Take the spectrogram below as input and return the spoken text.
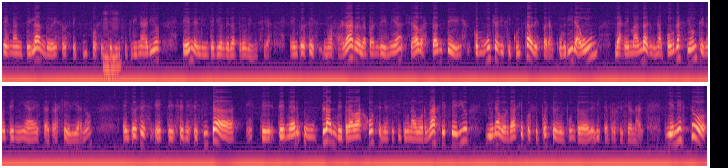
desmantelando esos equipos interdisciplinarios en el interior de la provincia. Entonces nos agarra la pandemia ya bastante, con muchas dificultades para cubrir aún las demandas de una población que no tenía esta tragedia, ¿no? Entonces este, se necesita este, tener un plan de trabajo, se necesita un abordaje serio y un abordaje, por supuesto, desde el punto de vista profesional. Y en esto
